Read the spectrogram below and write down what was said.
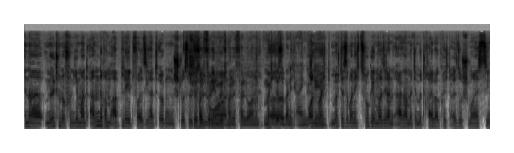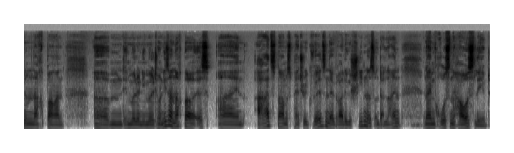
in einer Mülltonne von jemand anderem ablehnt, weil sie hat irgendeinen Schlüssel, Schlüssel für den verloren. Mülltonne verloren möchte es Äh, aber nicht eingestehen. Und möchte, möchte es aber nicht zugeben, weil sie dann Ärger mit dem Betreiber kriegt. Also schmeißt sie einem Nachbarn ähm, den Müll in die Mülltonne. Dieser Nachbar ist ein Arzt namens Patrick Wilson, der gerade geschieden ist und allein in einem großen Haus lebt.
